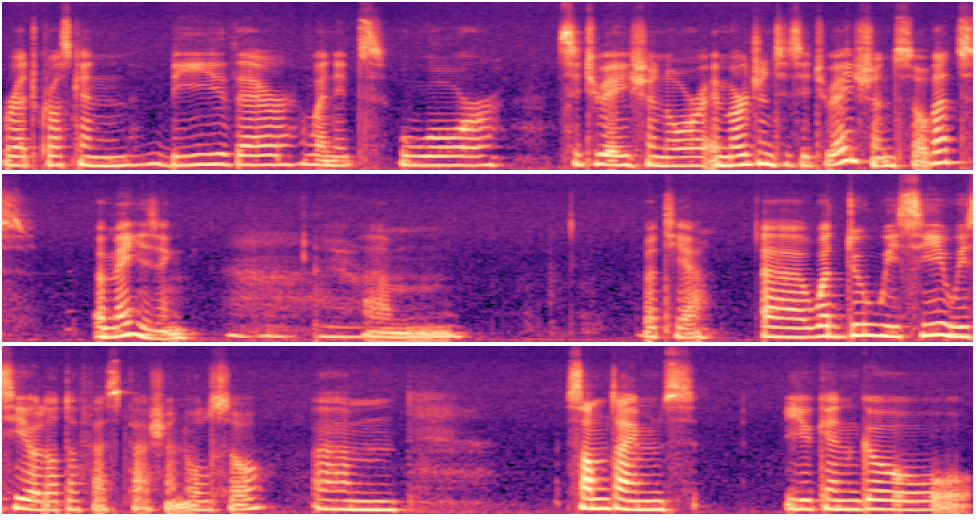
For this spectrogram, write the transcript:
Red Cross can be there when it's war situation or emergency situation. So that's amazing. Yeah. Um, but yeah, uh, what do we see? We see a lot of fast fashion also. Um, sometimes you can go,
